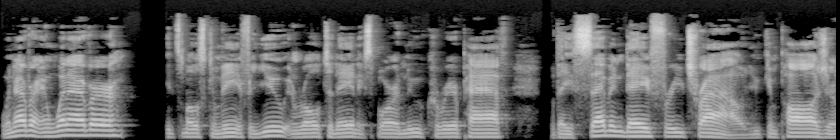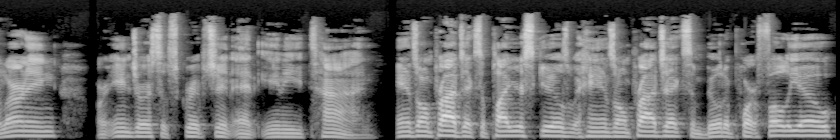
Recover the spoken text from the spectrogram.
whenever and whenever it's most convenient for you. Enroll today and explore a new career path with a seven day free trial. You can pause your learning or end your subscription at any time. Hands on projects. Apply your skills with hands on projects and build a portfolio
